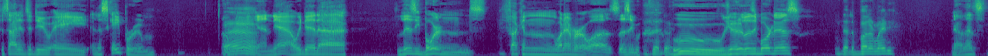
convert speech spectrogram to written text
decided to do a an escape room over weekend. Yeah, we did uh Lizzie Borden's fucking whatever it was. Lizzie the, Ooh, you know who Lizzie Borden is? is that the butter lady? No, that's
